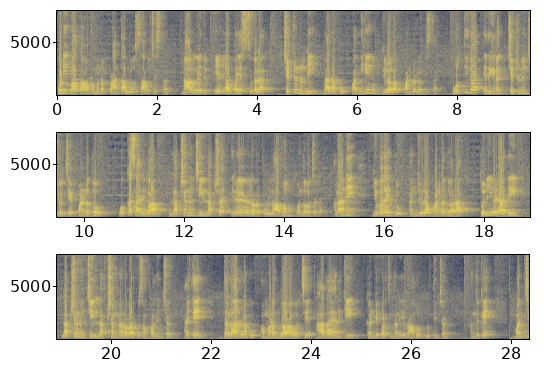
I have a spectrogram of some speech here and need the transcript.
పొడి వాతావరణం ఉన్న ప్రాంతాల్లో సాగు చేస్తారు. నాలుగైదు ఏళ్ళ వయస్సు గల చెట్టు నుండి దాదాపు పదిహేను కిలోల పండ్లు లభిస్తాయి. పూర్తిగా ఎదిగిన చెట్టు నుంచి వచ్చే పండ్లతో ఒక్కసారిగా లక్ష నుంచి లక్ష ఇరవై వేల వరకు లాభం పొందవచ్చట. అలానే యువ రైతు అంజూరా పండ్ల ద్వారా తొలి ఏడాది లక్ష నుంచి లక్షన్నర వరకు సంపాదించారు. అయితే దళారులకు అమ్మడం ద్వారా వచ్చే ఆదాయానికి గండిపడుతుందని రాహుల్ గుర్తించాడు. అందుకే మంచి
